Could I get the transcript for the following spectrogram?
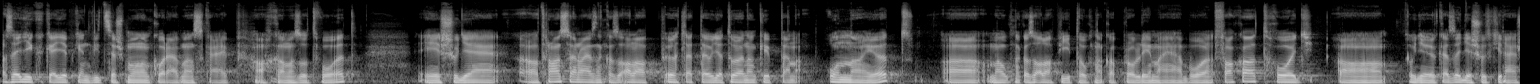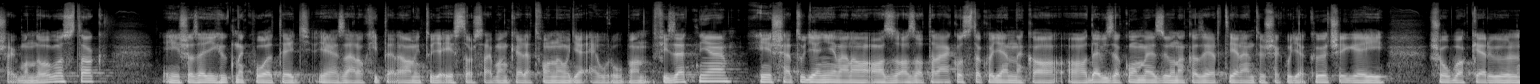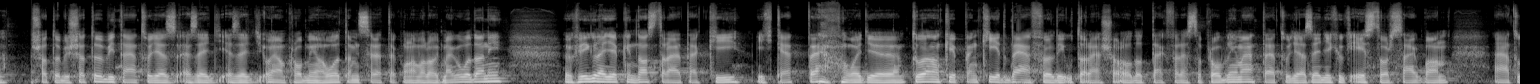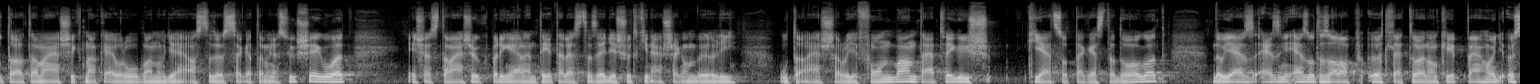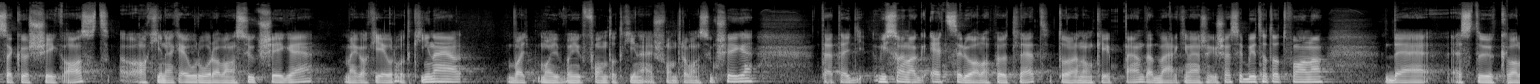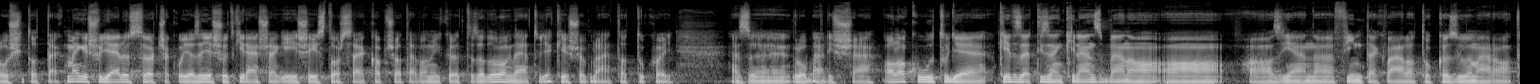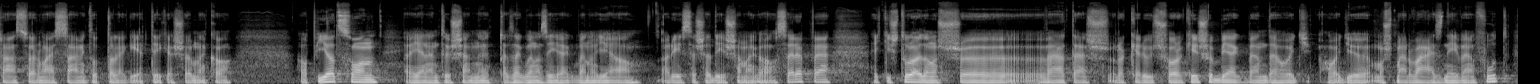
Az egyikük egyébként vicces módon korábban Skype alkalmazott volt, és ugye a TransferWise-nak az alap ötlete ugye tulajdonképpen onnan jött, a maguknak az alapítóknak a problémájából fakad, hogy a, ugye ők az Egyesült Királyságban dolgoztak, és az egyiküknek volt egy jelzálog hitele, amit ugye Észtországban kellett volna ugye euróban fizetnie, és hát ugye nyilván az, azzal találkoztak, hogy ennek a, a deviza konverziónak azért jelentősek ugye a költségei, sokba kerül, stb. stb. Tehát, hogy ez, ez, egy, ez egy olyan probléma volt, amit szerettek volna valahogy megoldani. Ők végül egyébként azt találták ki, így kette, hogy tulajdonképpen két belföldi utalással oldották fel ezt a problémát, tehát ugye az egyikük Észtországban átutalta a másiknak euróban ugye azt az összeget, amire szükség volt, és ezt a másikuk pedig ellentételezte az Egyesült Királyságon belüli utalással ugye fontban, tehát végül is kiátszották ezt a dolgot, de ugye ez, ez, ez volt az alap ötlet tulajdonképpen, hogy összekössék azt, akinek euróra van szüksége, meg aki eurót kínál, vagy mondjuk fontot kínál és fontra van szüksége. Tehát egy viszonylag egyszerű alapötlet tulajdonképpen, tehát bárki másnak is eszébe juthatott volna, de ezt ők valósították meg, és ugye először csak hogy az Egyesült Királyság és Észtország kapcsolatában működött ez a dolog, de hát ugye később láthattuk, hogy ez globálissá alakult. Ugye 2019-ben a, a, az ilyen fintek vállalatok közül már a TransferWise számított a legértékesebbnek a a piacon. Jelentősen nőtt ezekben az években ugye a, a részesedése meg a szerepe. Egy kis tulajdonos váltásra került sor későbbiekben, de hogy, hogy most már Wise néven fut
